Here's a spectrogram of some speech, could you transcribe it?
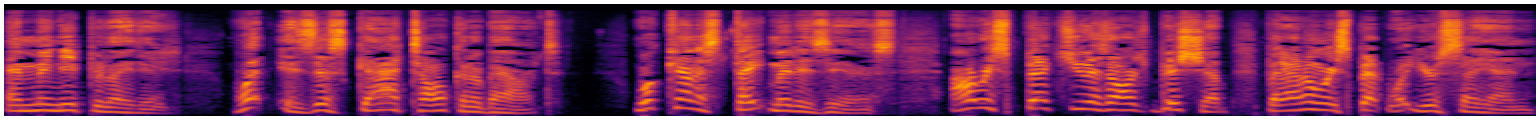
and manipulated. What is this guy talking about? What kind of statement is this? I respect you as Archbishop, but I don't respect what you're saying.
